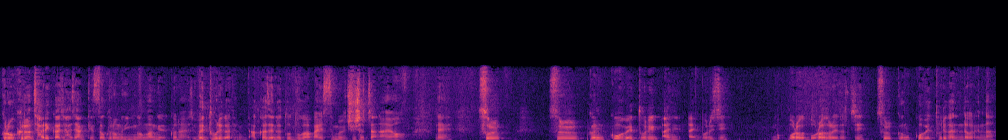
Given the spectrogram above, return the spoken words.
그리고 그런 자리까지 하지 않겠어? 그러면 인간관계를 끊어야죠. 외톨이가 됩니다. 아까 전에 또 누가 말씀을 주셨잖아요. 네. 술, 술 끊고 외톨이, 아니, 아니, 뭐지? 뭐, 뭐라, 뭐라 그러셨지? 술 끊고 외톨이가 된다 그랬나?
